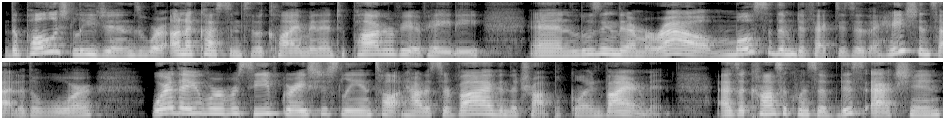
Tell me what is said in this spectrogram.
The Polish legions were unaccustomed to the climate and topography of Haiti, and losing their morale, most of them defected to the Haitian side of the war, where they were received graciously and taught how to survive in the tropical environment. As a consequence of this action,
